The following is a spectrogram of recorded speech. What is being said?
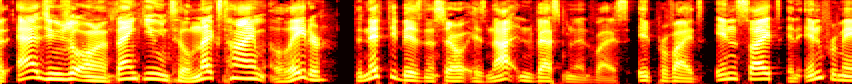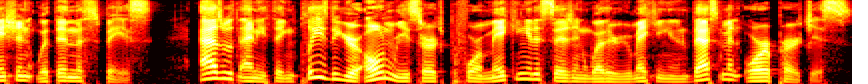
But as usual, I want to thank you until next time, later. The Nifty Business Arrow is not investment advice, it provides insights and information within the space. As with anything, please do your own research before making a decision whether you're making an investment or a purchase.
